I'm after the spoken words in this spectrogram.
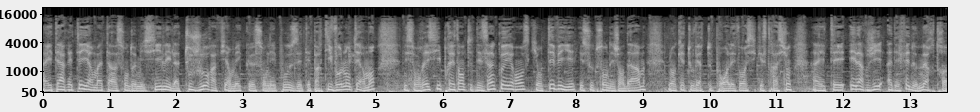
a été arrêté hier matin à son domicile. Il a toujours affirmé que son épouse était partie volontairement, mais son récit présente des incohérences qui ont éveillé les soupçons des gendarmes. L'enquête ouverte pour enlèvement et séquestration a été élargie à des faits de meurtre.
